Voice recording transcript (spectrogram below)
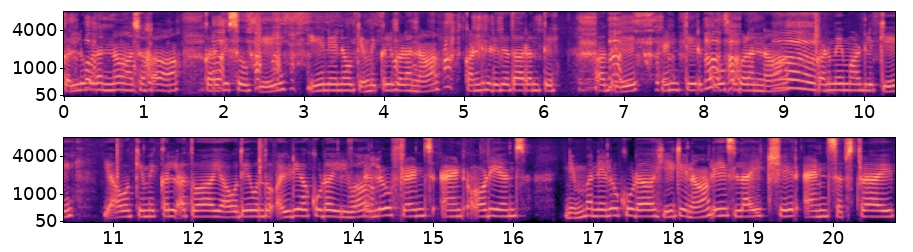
ಕಲ್ಲುಗಳನ್ನು ಸಹ ಕರಗಿಸೋಕೆ ಏನೇನೋ ಕೆಮಿಕಲ್ಗಳನ್ನು ಕಂಡುಹಿಡಿದಿದ್ದಾರಂತೆ ಆದರೆ ಹೆಂಡ್ತೀರ್ ಕೋಪಗಳನ್ನು ಕಡಿಮೆ ಮಾಡಲಿಕ್ಕೆ ಯಾವ ಕೆಮಿಕಲ್ ಅಥವಾ ಯಾವುದೇ ಒಂದು ಐಡಿಯಾ ಕೂಡ ಇಲ್ವಾ? ಹಲೋ ಫ್ರೆಂಡ್ಸ್ ಆ್ಯಂಡ್ ಆಡಿಯನ್ಸ್ ನಿಮ್ಮ ಮನೇಲೂ ಕೂಡ ಹೀಗೇನಾ? Please like share and subscribe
